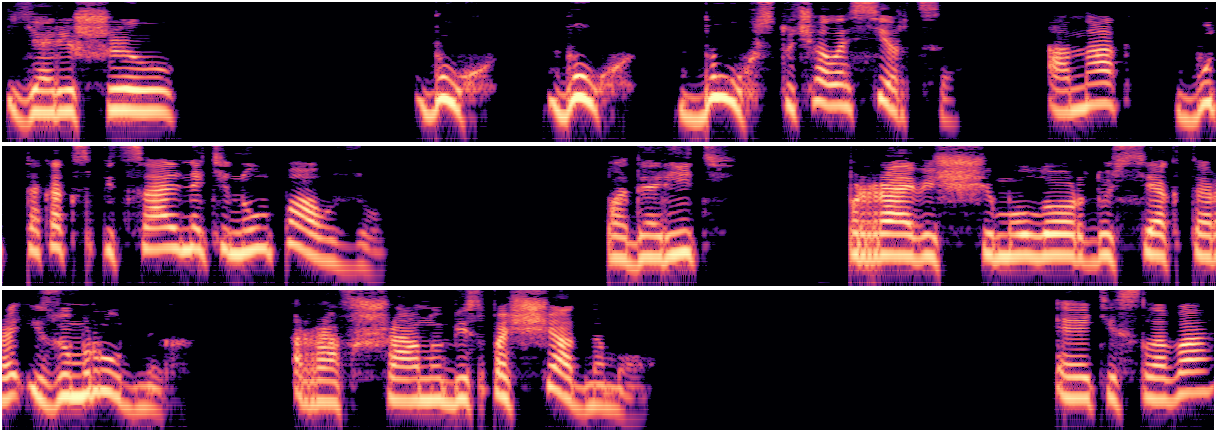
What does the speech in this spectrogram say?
я решил...» Бух! Бух, бух, стучало сердце. Анак будто как специально тянул паузу. Подарить правящему лорду сектора изумрудных, Равшану Беспощадному. Эти слова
